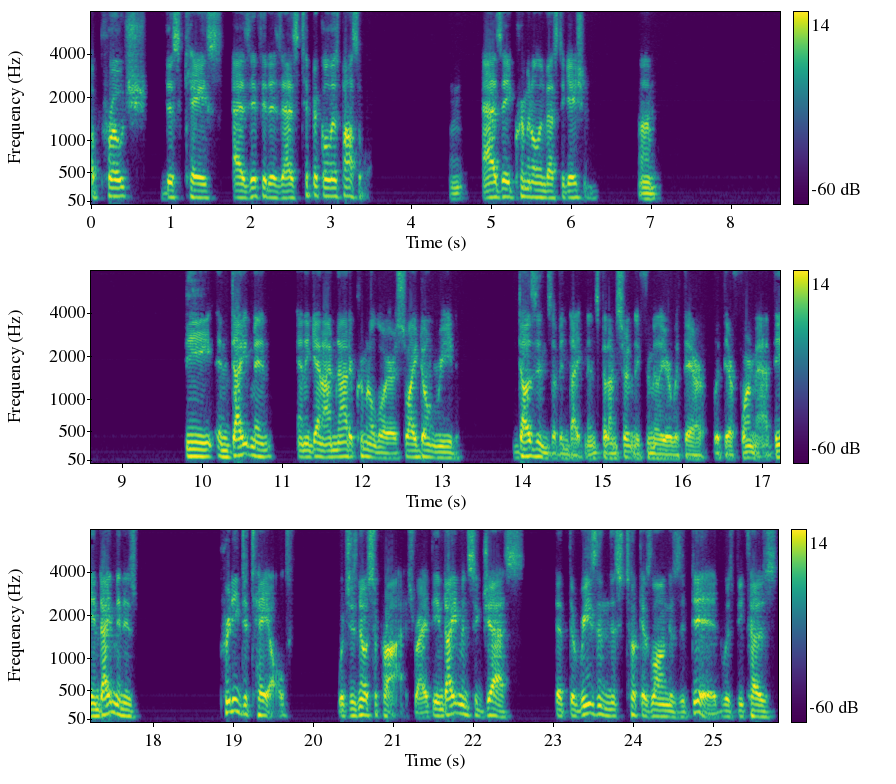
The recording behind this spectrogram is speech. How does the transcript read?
approach this case as if it is as typical as possible, um, as a criminal investigation. Um, the indictment, and again, I'm not a criminal lawyer, so I don't read dozens of indictments, but I'm certainly familiar with their with their format. The indictment is pretty detailed, which is no surprise, right? The indictment suggests that the reason this took as long as it did was because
